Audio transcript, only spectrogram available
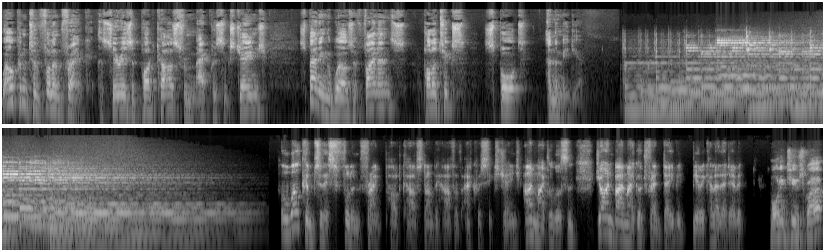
Welcome to Full and Frank, a series of podcasts from Aquis Exchange spanning the worlds of finance, politics, sport, and the media. Well, welcome to this Full and Frank podcast on behalf of Aquis Exchange. I'm Michael Wilson, joined by my good friend David Buick. Hello there, David. Morning to you, Squire.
